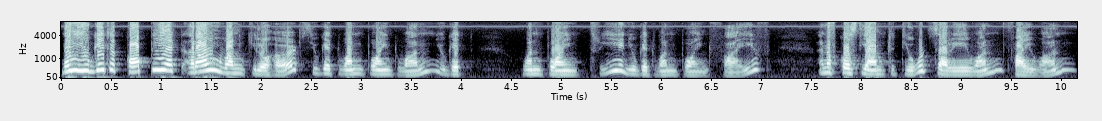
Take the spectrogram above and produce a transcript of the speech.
Then you get a copy at around 1 kilohertz, you get 1.1, you get 1.3 and you get 1.5 and of course, the amplitudes are A 1 phi 1,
